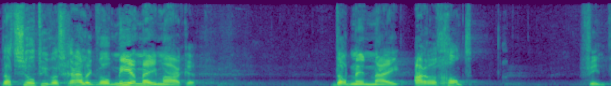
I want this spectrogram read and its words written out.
Dat zult u waarschijnlijk wel meer meemaken. Dat men mij arrogant vindt.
